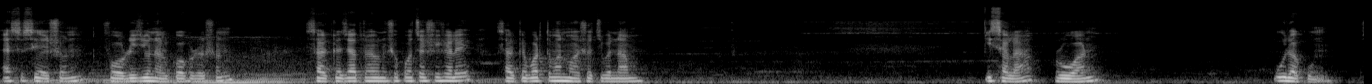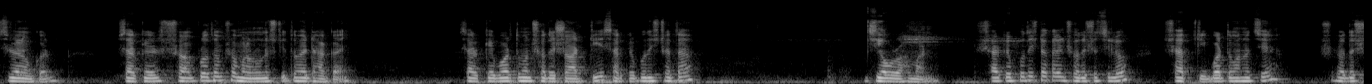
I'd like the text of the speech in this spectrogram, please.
association for regional cooperation. সার্কের যাত্রা হয় উনিশশো পঁচাশি সালে। সার্কের বর্তমান মহাসচিবের নাম ইসালা রুয়ান উরাকুন শ্রীলঙ্কার। সার্কের প্রথম সম্মেলন অনুষ্ঠিত হয় ঢাকায়। সার্কের বর্তমান সদস্য আটটি সার্কের প্রতিষ্ঠাতা জিয়াউর রহমান। সার্কের প্রতিষ্ঠাকালীন সদস্য ছিল সাতটি, বর্তমান হচ্ছে সদস্য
